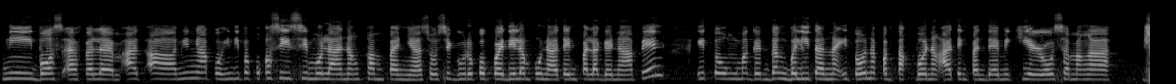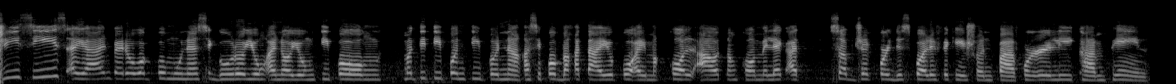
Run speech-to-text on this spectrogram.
ni Boss FLM. At ah, yun nga po, hindi pa po kasi simula ng kampanya. So siguro po pwede lang po natin palaganapin itong magandang balita na ito na pagtakbo ng ating pandemic hero sa mga GCs. Ayan, pero wag po muna siguro yung ano, yung tipong magtitipon-tipon na kasi po baka tayo po ay ma-call out ng COMELEC at subject for disqualification pa for early campaign.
